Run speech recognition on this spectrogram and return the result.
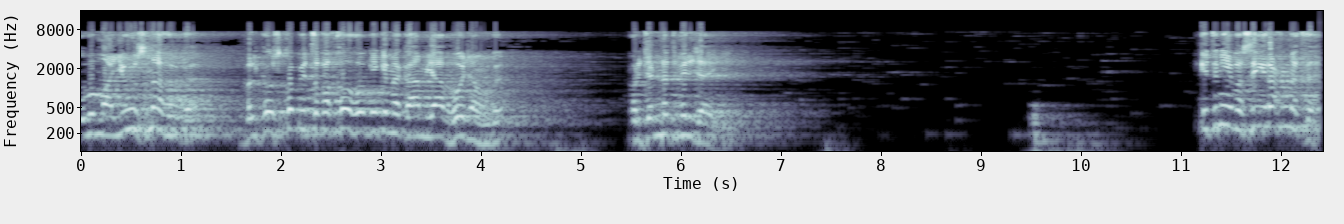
تو وہ مایوس نہ ہوگا، بلکہ اس کو بھی توقع ہوگی کہ میں کامیاب ہو جاؤں گا اور جنت مل جائے گی۔ اتنی وسیع رحمت ہے۔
